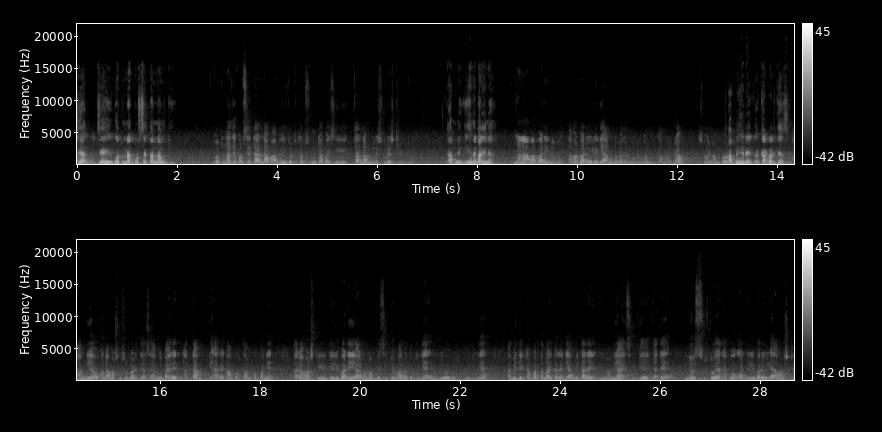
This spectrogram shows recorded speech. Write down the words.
যে যেই ঘটনা করছে তার নাম কি? ঘটনা যে করছে তার নাম আমি যতটুকু শুনতে পাইছি তার নাম বলে সুরেশ ত্রিপুরা। আপনি কি এখানে বাড়ি না? না না আমার বাড়ি না না আমার বাড়ি হলে গিয়ে আনন্দবাজার মধুবন আমার গ্রাম ছয় নম্বর। আপনি এখানে কার বাড়িতে আছে আমি ওখানে আমার শ্বশুর বাড়িতে আছে আমি বাইরে থাকতাম বিহারে কাম করতাম কোম্পানির আর আমার স্ত্রী ডেলিভারি আর অনেক বেশি বেমার হয়ে গতিকে রুগী হয়ে গতিকে আমি দেখতাম পারতাম না এটা লাগে আমি ইনো নিয়ে আইছি যে যাতে সুস্থ হয়ে থাকুক আর ডেলিভারি হলে আমার স্ত্রী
